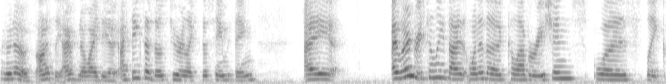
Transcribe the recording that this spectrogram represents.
Who knows? Honestly, I have no idea. I think that those two are like the same thing. I I learned recently that one of the collaborations was like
